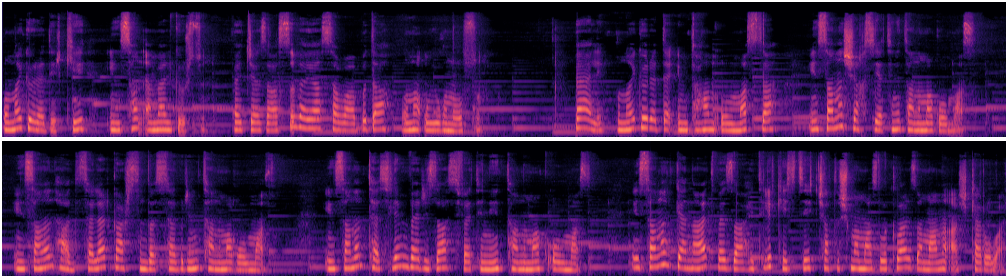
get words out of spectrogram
Ona görədir ki, insan əməl görsün və cəzası və ya savabı da ona uyğun olsun. Bəli, buna görə də imtahan olmazsa, insanın şəxsiyyətini tanımaq olmaz. İnsanın hadisələr qarşısında səbrini tanımaq olmaz. İnsanın təslim və riza sifətini tanımaq olmaz. İnsanın qənaət və zahidlik hissi çatışmamazlıqlar zamanı aşkar olar.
